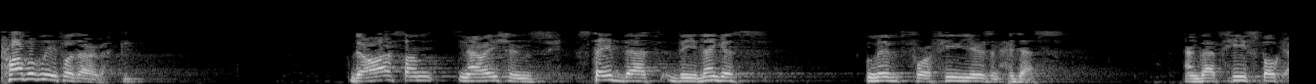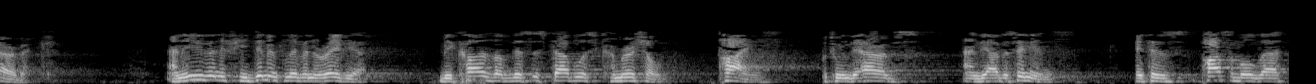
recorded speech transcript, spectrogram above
Probably it was Arabic. There are some narrations state that the Negus lived for a few years in Hijaz and that he spoke Arabic. And even if he didn't live in Arabia, because of this established commercial ties between the Arabs and the Abyssinians, it is possible that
